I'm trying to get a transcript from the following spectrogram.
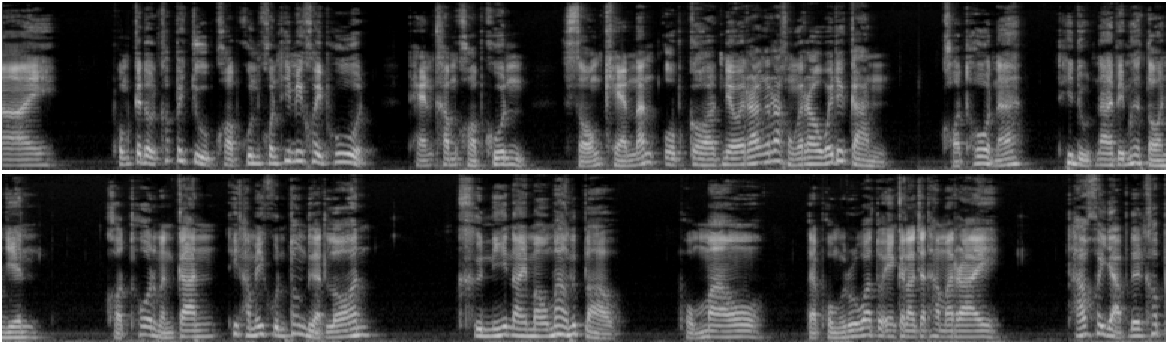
นาย ผมกระโดดเข้าไปจูบขอบคุณคนที่ไม่ค่อยพูด แทนคำขอบคุณสองแขนนั้นโอบกอดเหนี่ยวรั้งรักของเราไว้ด้วยกัน ขอโทษนะ ที่ดูดนายไปเมื่อตอนเย็น ขอโทษเหมือนกันที่ทำให้คุณต้องเดือดร้อน คืนนี้นายเมามากหรือเปล่า ผมเมา แต่ผมรู้ว่าตัวเองกำลังจะทำอะไร เท้าขยับเดินเข้าไป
